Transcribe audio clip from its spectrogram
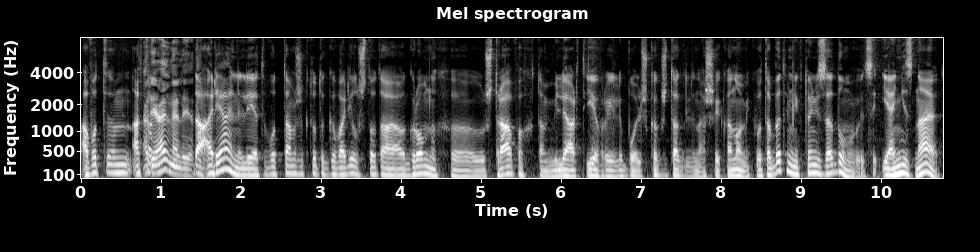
а вот... Эм, а, как, а реально ли это? Да, а реально ли это? Вот там же кто-то говорил что-то о огромных э, штрафах, там, миллиард евро или больше. Как же так для нашей экономики? Вот об этом никто не задумывается. И они знают,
